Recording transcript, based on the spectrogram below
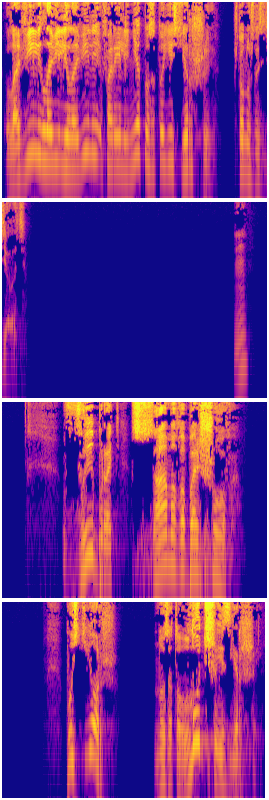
Ловили, ловили, ловили, форели нет, но зато есть ерши. Что нужно сделать? М? Выбрать самого большого. Пусть ерш, но зато лучший из ершей.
